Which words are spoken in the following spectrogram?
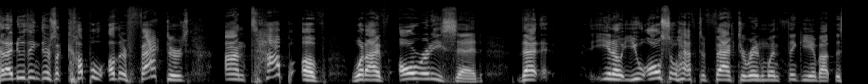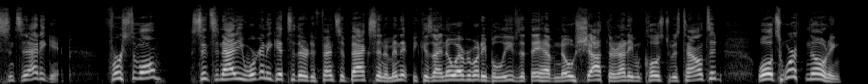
And I do think there's a couple other factors on top of what I've already said that you know you also have to factor in when thinking about the Cincinnati game. First of all, Cincinnati, we're going to get to their defensive backs in a minute because I know everybody believes that they have no shot. They're not even close to as talented. Well, it's worth noting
